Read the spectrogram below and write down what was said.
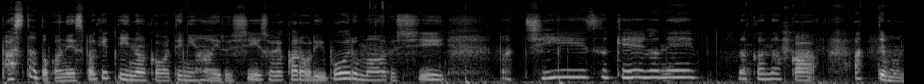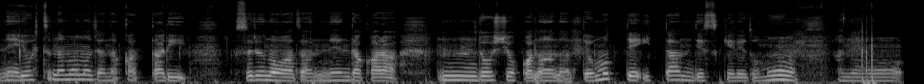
パスタとかねスパゲッティなんかは手に入るしそれからオリーブオイルもあるし、まあ、チーズ系がねなかなかあってもね良質なものじゃなかったりするのは残念だからうんどうしようかななんて思っていたんですけれどもあの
